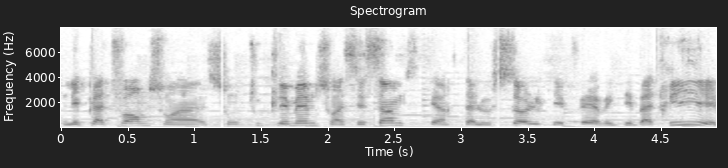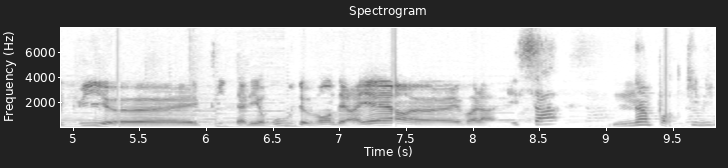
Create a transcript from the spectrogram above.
les plateformes sont, sont toutes les mêmes, sont assez simples. C'est-à-dire que tu as le sol qui est fait avec des batteries et puis euh, et puis tu as les roues devant, derrière, euh, et voilà. Et ça, n'importe qui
